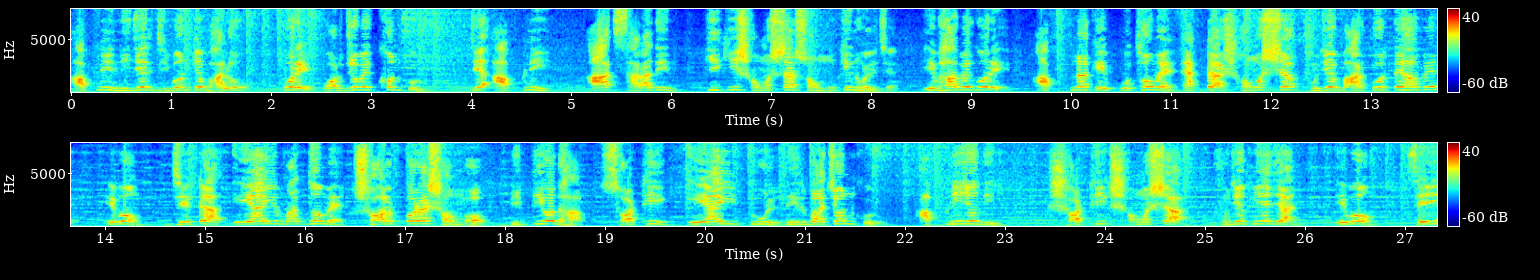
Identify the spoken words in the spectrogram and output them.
আপনি নিজের জীবনকে ভালো করে পর্যবেক্ষণ করুন যে আপনি আজ সারাদিন কি কি সমস্যার সম্মুখীন হয়েছে এভাবে করে আপনাকে প্রথমে একটা সমস্যা খুঁজে বার করতে হবে এবং যেটা এআই এর মাধ্যমে সলভ করা সম্ভব, দ্বিতীয় ধাপ, সঠিক এআই টুল নির্বাচন করুন। আপনি যদি সঠিক সমস্যা খুঁজে পেয়ে যান এবং সেই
